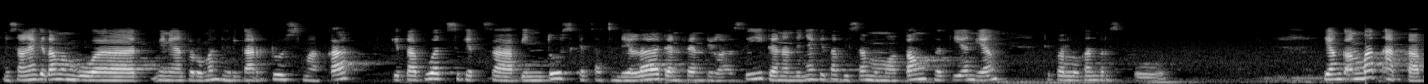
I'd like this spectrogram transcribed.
Misalnya kita membuat miniatur rumah dari kardus, maka kita buat sketsa pintu, sketsa jendela, dan ventilasi, dan nantinya kita bisa memotong bagian yang diperlukan tersebut. Yang keempat, atap.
